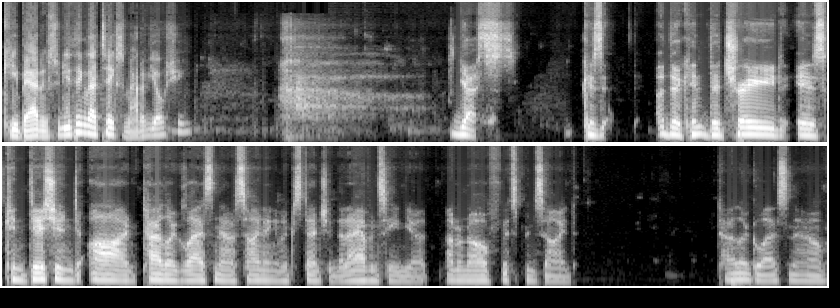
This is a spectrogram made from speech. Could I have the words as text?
Keep adding. So do you think that takes him out of Yoshi? Yes, because uh, the the trade is conditioned on Tyler Glasnow signing an extension that I haven't seen yet. I don't know if it's been signed. Tyler Glasnow.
